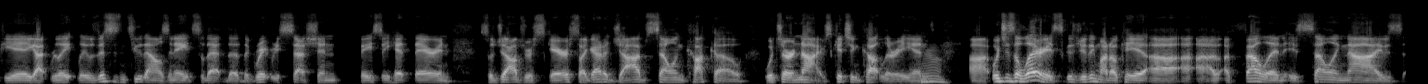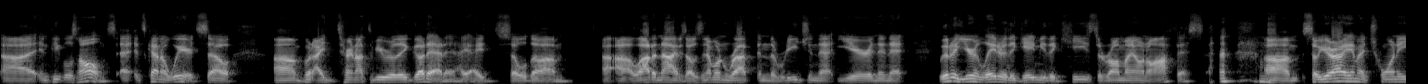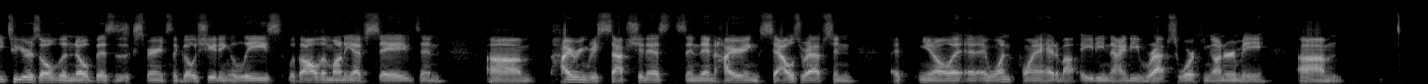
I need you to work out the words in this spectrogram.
GPA. Got really, it was this is in 2008, so that the, the Great Recession basically hit there, and so jobs were scarce. So I got a job selling Cutco, which are knives, kitchen cutlery, and yeah. uh, which is hilarious because you think about okay, uh, a, a, felon is selling knives uh, in people's homes. It's kind of weird. So, um, but I turned out to be really good at it. I, I sold um, a, a, lot of knives. I was number one rep in the region that year, and then that literally a year later, they gave me the keys to run my own office. Hmm. um, so here I am at 22 years old with no business experience, negotiating a lease with all the money I've saved, and um, hiring receptionists, and then hiring sales reps. And you know, at, at, one point, I had about 80, 90 reps working under me um,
